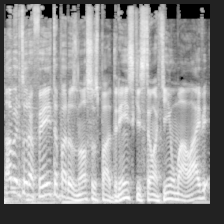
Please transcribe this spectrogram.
Abertura feita para os nossos padrinhos que estão aqui em uma live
